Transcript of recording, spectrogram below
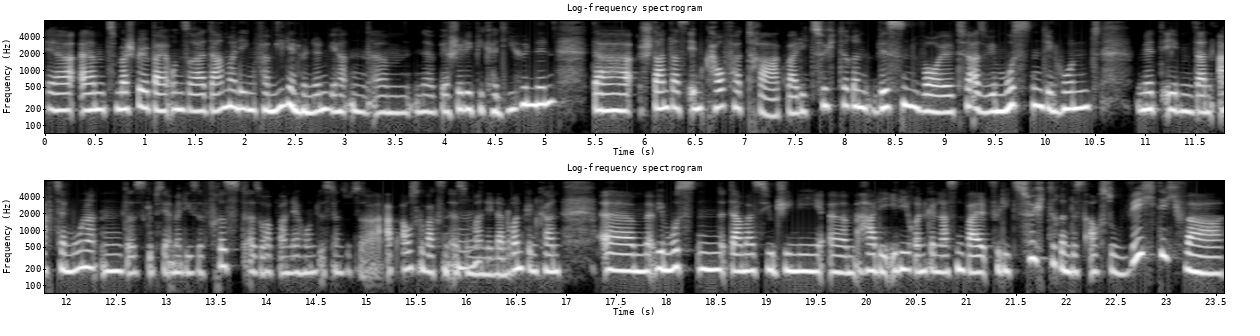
Ja, ähm, zum Beispiel bei unserer damaligen Familienhündin, wir hatten ähm, eine Berger Picardie-Hündin, da stand das im Kaufvertrag, weil die Züchterin wissen wollte, also wir mussten den Hund mit eben dann 18 Monaten, das gibt's ja immer diese Frist, also ab wann der Hund ist dann sozusagen ab ausgewachsen ist mhm. und man den dann röntgen kann. Ähm, wir mussten damals Eugenie ähm, HDED röntgen lassen, weil für die Züchterin das auch so wichtig war,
